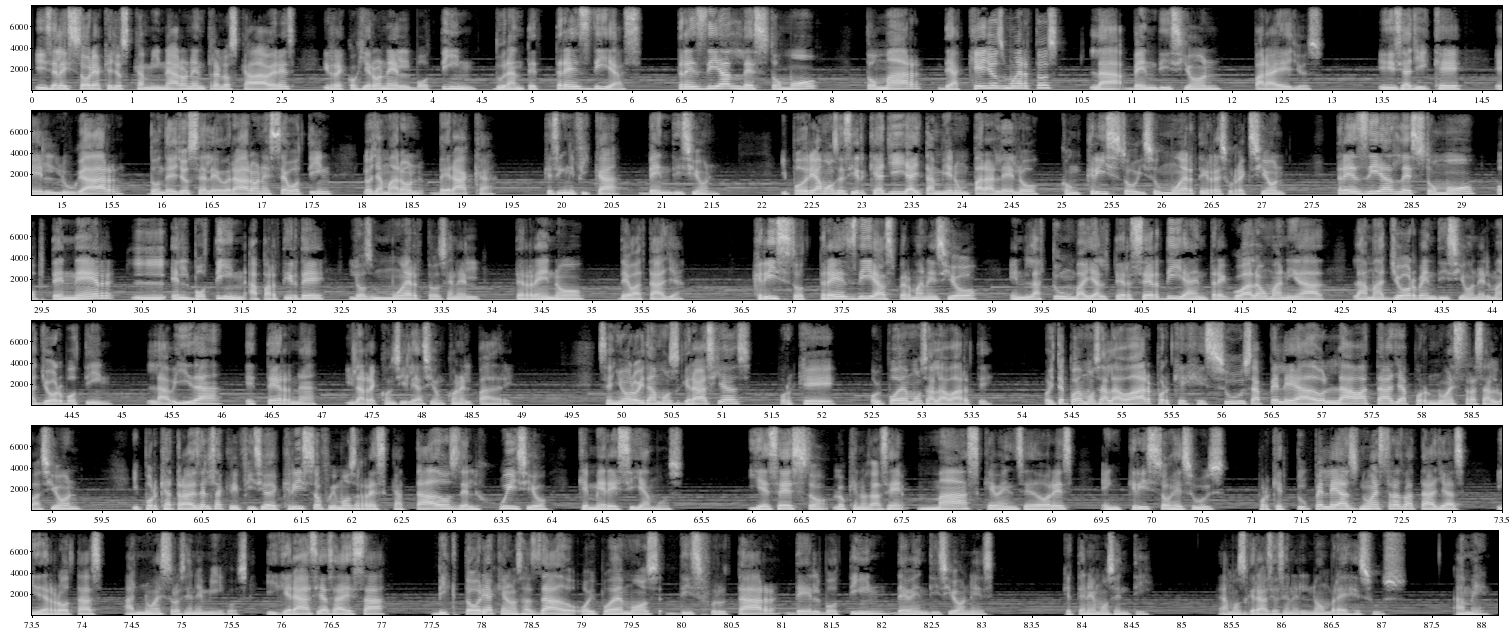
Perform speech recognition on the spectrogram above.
Y dice la historia que ellos caminaron entre los cadáveres y recogieron el botín durante tres días. Tres días les tomó tomar de aquellos muertos la bendición para ellos. Y dice allí que el lugar donde ellos celebraron ese botín lo llamaron Beraca, que significa bendición. Y podríamos decir que allí hay también un paralelo con Cristo y su muerte y resurrección. Tres días les tomó obtener el botín a partir de los muertos en el terreno de batalla. Cristo tres días permaneció en la tumba y al tercer día entregó a la humanidad la mayor bendición, el mayor botín, la vida eterna y la reconciliación con el Padre. Señor, hoy damos gracias porque hoy podemos alabarte. Hoy te podemos alabar porque Jesús ha peleado la batalla por nuestra salvación y porque a través del sacrificio de Cristo fuimos rescatados del juicio que merecíamos. Y es esto lo que nos hace más que vencedores en Cristo Jesús, porque tú peleas nuestras batallas y derrotas a nuestros enemigos. Y gracias a esa victoria que nos has dado, hoy podemos disfrutar del botín de bendiciones que tenemos en ti. Te damos gracias en el nombre de Jesús. Amén.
